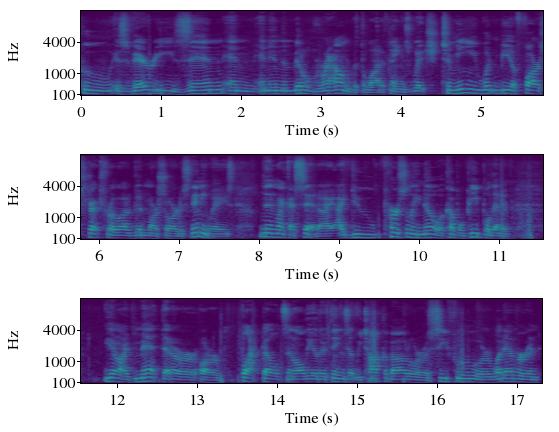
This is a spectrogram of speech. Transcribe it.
who is very zen and, and in the middle ground with a lot of things, which to me wouldn't be a far stretch for a lot of good martial artists, anyways. And then, like I said, I, I do personally know a couple people that have you know I've met that are are black belts and all the other things that we talk about, or a sifu or whatever, and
